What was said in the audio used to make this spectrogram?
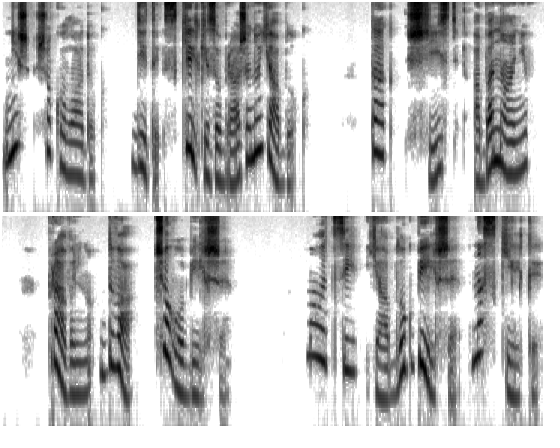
ніж шоколадок. Діти, скільки зображено яблук? Так, шість, а бананів? Правильно, два. Чого більше? Молодці, яблук більше. Наскільки?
